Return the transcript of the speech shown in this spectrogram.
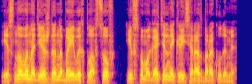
И снова надежда на боевых пловцов и вспомогательные крейсера с барракудами.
